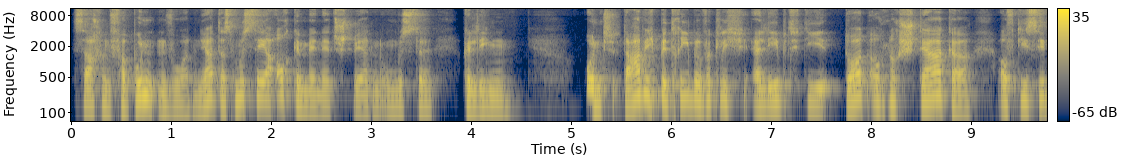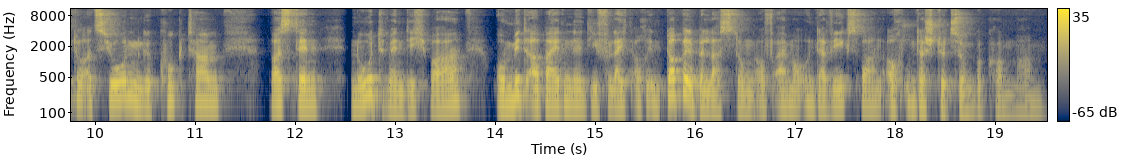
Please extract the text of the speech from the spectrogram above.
Sachen verbunden wurden. Ja, das musste ja auch gemanagt werden und musste gelingen. Und da habe ich Betriebe wirklich erlebt, die dort auch noch stärker auf die Situationen geguckt haben, was denn notwendig war, um Mitarbeitende, die vielleicht auch in Doppelbelastung auf einmal unterwegs waren, auch Unterstützung bekommen haben.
